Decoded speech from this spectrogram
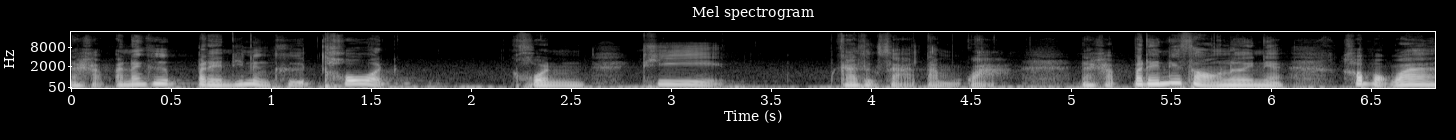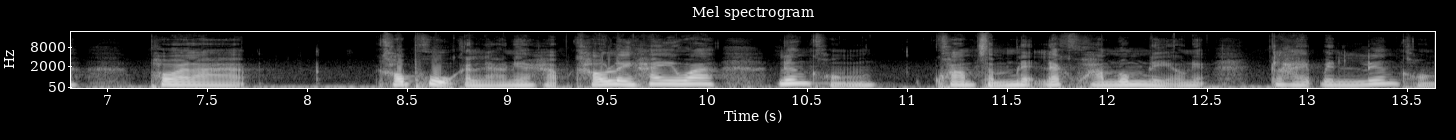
นะครับ อันนั้นคือประเด็นที่ 1 คือโทษคนที่การศึกษาต่ำกว่านะครับ ประเด็นที่ 2 เลยเนี่ยเขาบอกว่าพอเวลาเขาผูกกันแล้วเนี่ยครับเขาเลยให้ว่าเรื่องของ ความสำเร็จและความล้มเหลวเนี่ยกลายเป็นเรื่องของ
